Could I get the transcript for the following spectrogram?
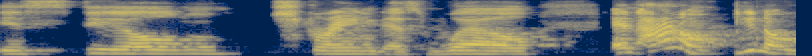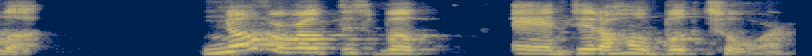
is still strained as well. And I don't, you know, look, Nova wrote this book and did a whole book tour.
